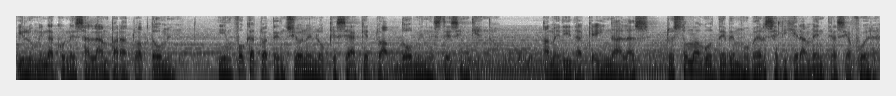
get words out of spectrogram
Ilumina con esa lámpara tu abdomen y enfoca tu atención en lo que sea que tu abdomen esté sintiendo. A medida que inhalas, tu estómago debe moverse ligeramente hacia afuera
